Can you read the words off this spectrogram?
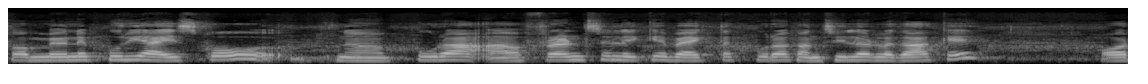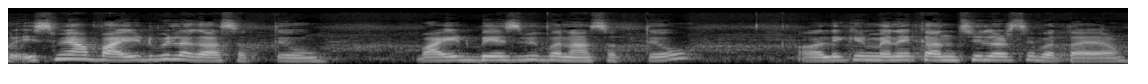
तो अब मैंने पूरी आइज़ को पूरा फ्रंट से लेके बैक तक पूरा कंसीलर लगा के और इसमें आप वाइट भी लगा सकते हो। वाइट बेस भी बना सकते हो। लेकिन मैंने कंसीलर से बताया।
